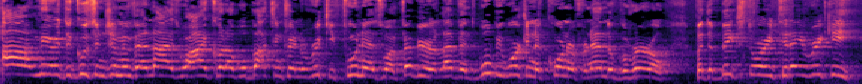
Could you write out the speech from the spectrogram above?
I'm here at the Goossen Gym in Van Nuys where I caught up with boxing trainer Ricky Funes who on February 11th will be working the corner of Fernando Guerrero. But the big story today, Ricky,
